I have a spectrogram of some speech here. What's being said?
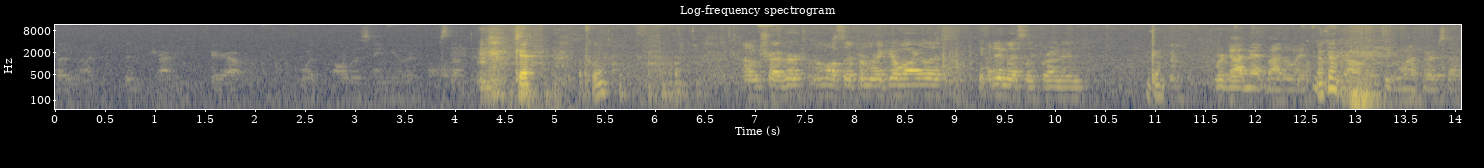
but I've been trying to figure out what all this Angular stuff is. Okay. Cool. I'm Trevor. I'm also from Raco Wireless. I do mostly front end. Okay. we're .NET by the way. Okay. For all the people want to throw stuff.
